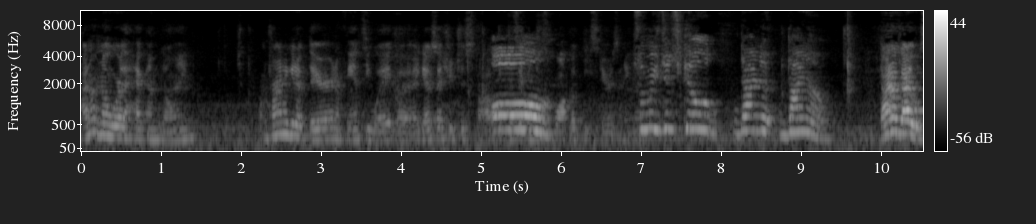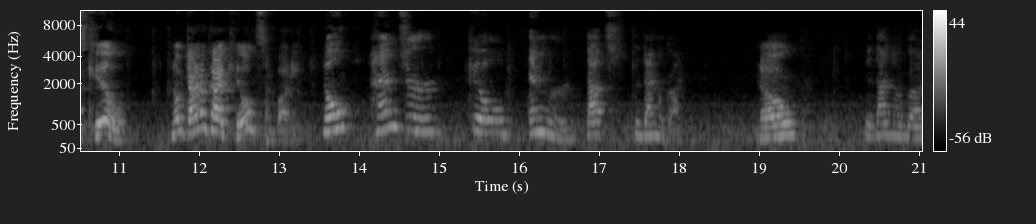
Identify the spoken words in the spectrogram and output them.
I don't know where the heck I'm going. I'm trying to get up there in a fancy way, but I guess I should just stop because I Oh! can just oh! walk up these stairs anyway. Somebody just killed Dino. Dino. Dino Guy was killed. No, Dino Guy killed somebody. No, Henzard killed Emerald. That's the Dino guy. No, The Dino guy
